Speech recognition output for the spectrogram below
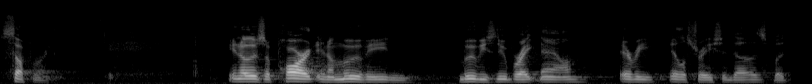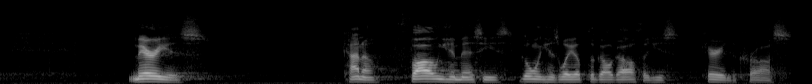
Suffering. You know, there's a part in a movie, and movies do break down. Every illustration does, but Mary is kind of following him as he's going his way up the Golgotha and he's carrying the cross.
